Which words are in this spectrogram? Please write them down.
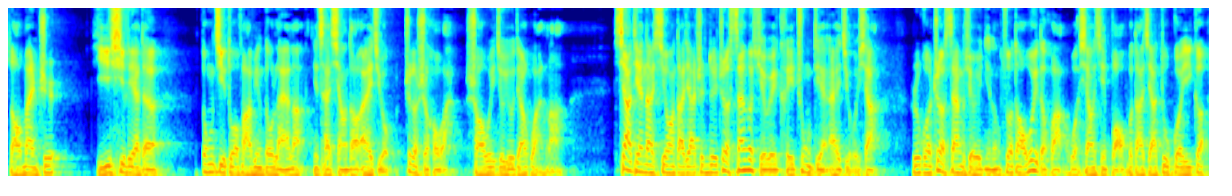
老慢支。一系列的冬季多发病都来了，你才想到艾灸，这个时候啊，稍微就有点晚了。夏天呢，希望大家针对这三个穴位可以重点艾灸一下。如果这三个穴位你能做到位的话，我相信保护大家度过一个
